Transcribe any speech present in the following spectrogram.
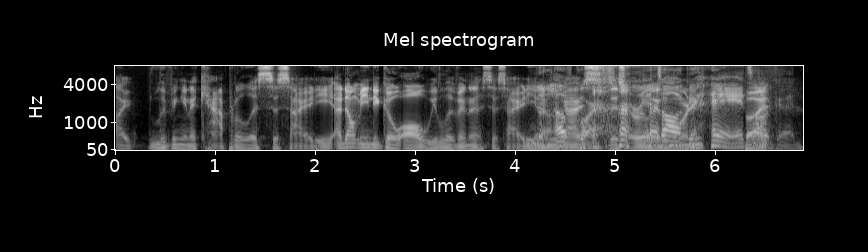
like living in a capitalist society. I don't mean to go all we live in a society on you guys course. this early in the morning. good. Hey, it's all good.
